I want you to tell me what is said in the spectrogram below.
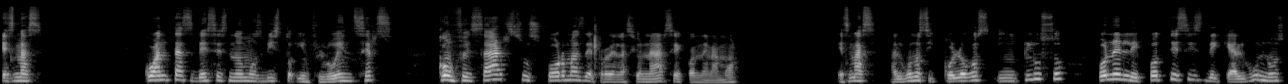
Es más, ¿cuántas veces no hemos visto influencers confesar sus formas de relacionarse con el amor? Es más, algunos psicólogos incluso ponen la hipótesis de que algunos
